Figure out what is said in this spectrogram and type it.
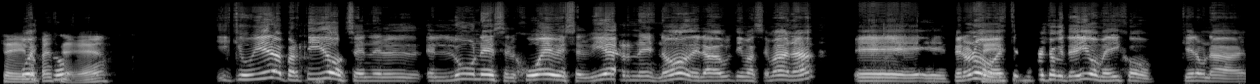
Sí, lo pensé, ¿eh? y que hubiera partidos en el, lunes, el jueves, el viernes, ¿no? De la última semana. Eh, pero no, este muchacho que te digo me dijo que era una.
